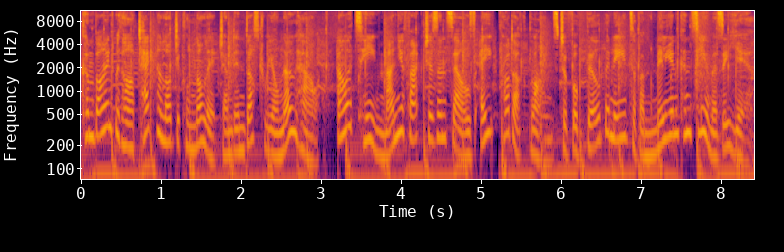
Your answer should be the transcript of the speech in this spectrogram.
Combined with our technological knowledge and industrial know-how, our team manufactures and sells eight product lines to fulfill the needs of a million consumers a year.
